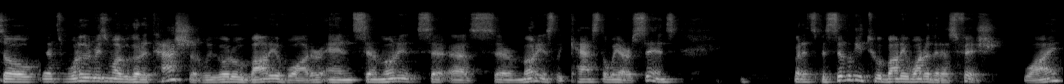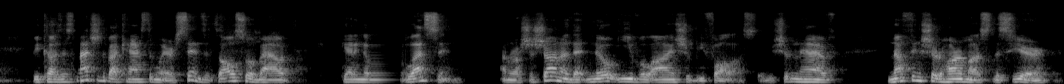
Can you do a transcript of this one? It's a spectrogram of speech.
So that's one of the reasons why we go to Tasha. We go to a body of water and uh, ceremoniously cast away our sins, but it's specifically to a body of water that has fish. Why? Because it's not just about casting away our sins, it's also about getting a blessing on Rosh Hashanah that no evil eye should befall us. We shouldn't have, nothing should harm us this year,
